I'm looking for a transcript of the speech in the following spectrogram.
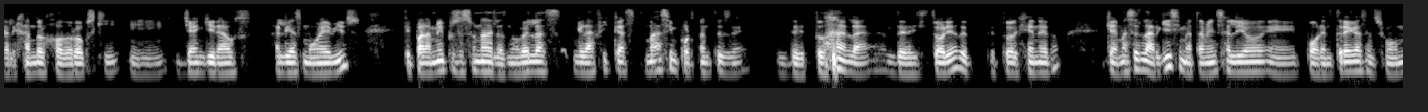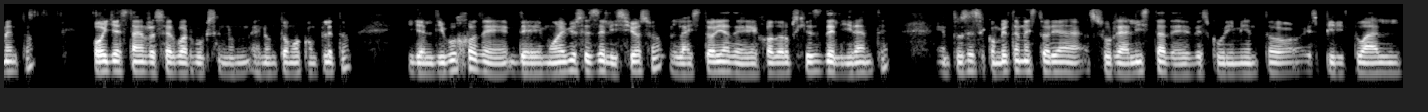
Alejandro Jodorowsky y Jan Giraud, alias Moebius, que para mí pues es una de las novelas gráficas más importantes de, de toda la, de la historia, de, de todo el género que además es larguísima, también salió eh, por entregas en su momento. Hoy ya está en Reservoir Books en un, en un tomo completo. Y el dibujo de, de, Moebius es delicioso, la historia de Jodorowsky es delirante, entonces se convierte en una historia surrealista de descubrimiento espiritual,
